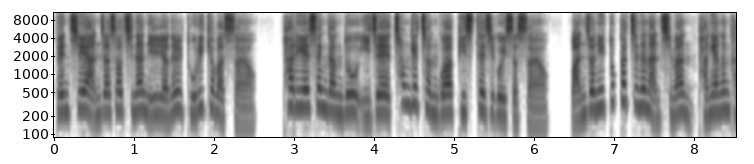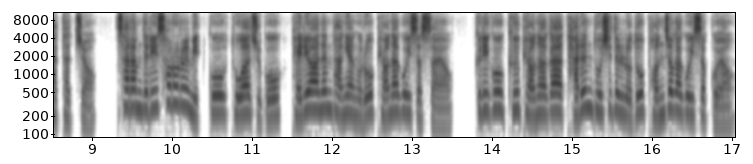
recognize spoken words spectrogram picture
벤치에 앉아서 지난 1년을 돌이켜봤어요. 파리의 생강도 이제 청계천과 비슷해지고 있었어요. 완전히 똑같지는 않지만 방향은 같았죠. 사람들이 서로를 믿고 도와주고 배려하는 방향으로 변하고 있었어요. 그리고 그 변화가 다른 도시들로도 번져가고 있었고요.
